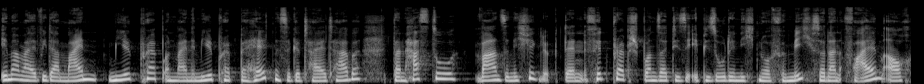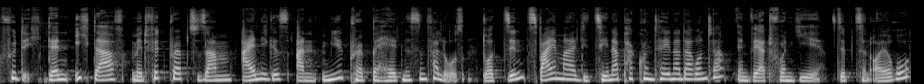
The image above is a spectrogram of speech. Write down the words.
immer mal wieder mein Meal Prep und meine Meal Prep Behältnisse geteilt habe, dann hast du wahnsinnig viel Glück. Denn Fit Prep sponsert diese Episode nicht nur für mich, sondern vor allem auch für dich. Denn ich darf mit Fit Prep zusammen einiges an Meal Prep Behältnissen verlosen. Dort sind zweimal die 10er Pack Container darunter im Wert von je 17 Euro,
